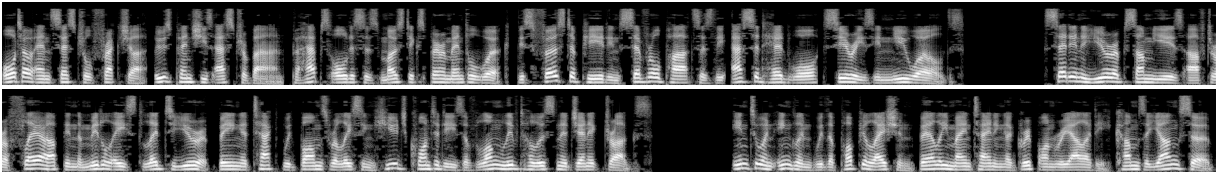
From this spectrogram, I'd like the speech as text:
Auto-Ancestral Fracture, Ouspenski's Astrobahn perhaps all Aldiss's most experimental work. This first appeared in several parts as the Acid Head War series in New Worlds. Set in a Europe some years after a flare-up in the Middle East led to Europe being attacked with bombs releasing huge quantities of long-lived hallucinogenic drugs. Into an England with a population barely maintaining a grip on reality comes a young Serb,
